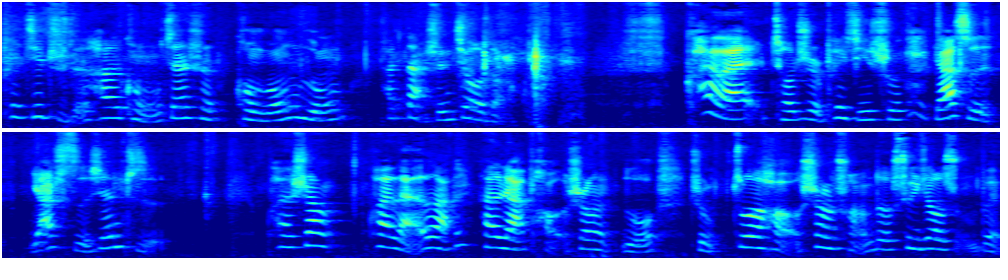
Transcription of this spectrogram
佩奇指着他的恐龙先生，恐龙龙，他大声叫道：‘快来，乔治！’佩奇说：‘牙齿牙齿仙子，快上，快来了！’他俩跑上楼，准做好上床的睡觉准备。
